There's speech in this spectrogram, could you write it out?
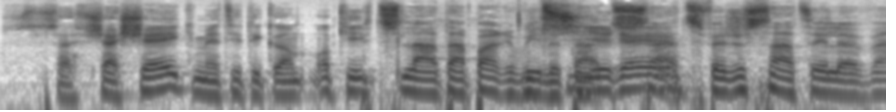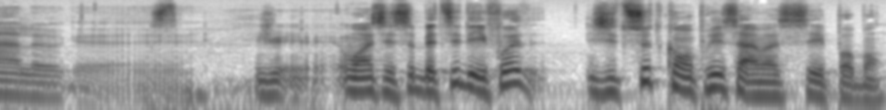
ça, ça shake, mais t'étais comme, OK. Puis tu l'entends pas arriver. Là, t'en- tu, tirait. sens- tu fais juste sentir le vent. Là, que- je- ouais, c'est ça. Ben, tu sais, des fois, j'ai tout de suite compris que ça c'est pas bon.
